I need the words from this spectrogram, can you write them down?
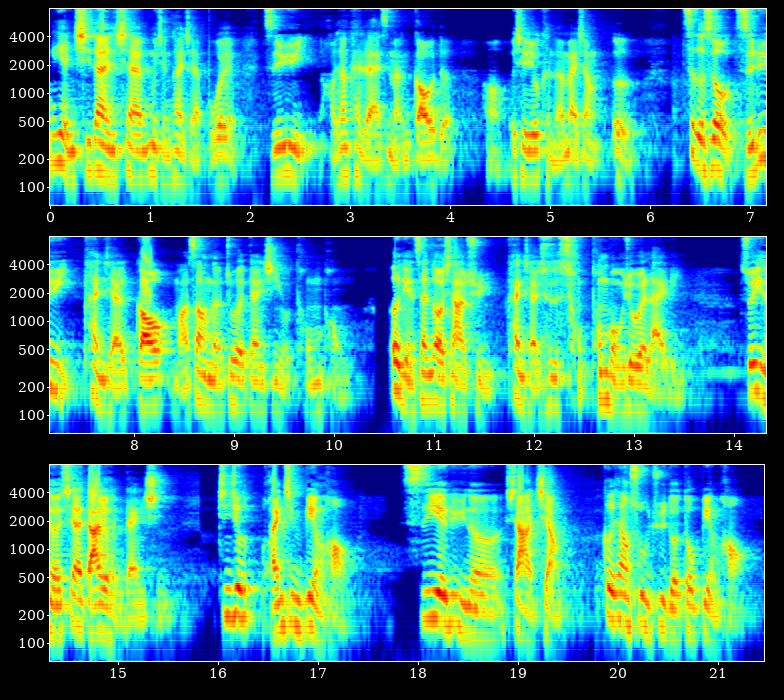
一点七，但现在目前看起来不会，值率好像看起来还是蛮高的啊，而且有可能迈向二。这个时候值率看起来高，马上呢就会担心有通膨，二点三兆下去，看起来就是通通膨就会来临。所以呢，现在大家就很担心，经济环境变好，失业率呢下降，各项数据都都变好，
